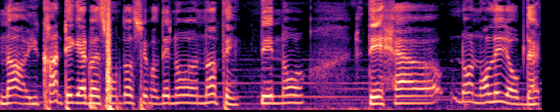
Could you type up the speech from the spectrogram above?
No you can't take advice from those people. They know nothing. They know they have no knowledge of that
